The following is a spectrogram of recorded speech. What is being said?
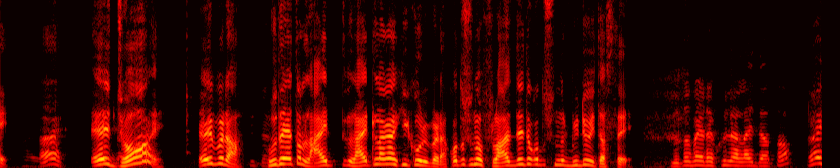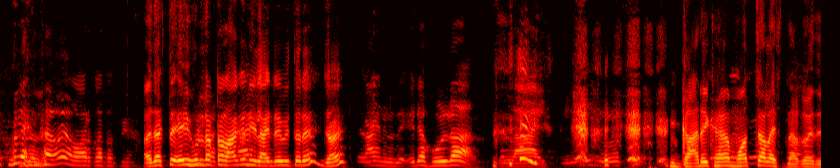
এই জয় এই বেটা হুদে এত লাইট লাইট লাগা কি করবি বেটা কত সুন্দর ফ্লাশ দিতে কত সুন্দর ভিডিও হইতাছে যত বেটা খুলে লাই দাও তো ওই খুলে দাও ওই ওর কথা তুই আর দেখতে এই হোল্ডারটা লাগেনি লাইটের ভিতরে জয় কাই এটা হোল্ডার লাইট গাড়ি খায় মদ চালাইস না কয়ে দিলাম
